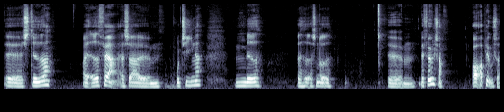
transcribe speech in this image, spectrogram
øh, steder og adfærd, altså øh, rutiner, med, hvad hedder sådan noget, øh, med følelser og oplevelser.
